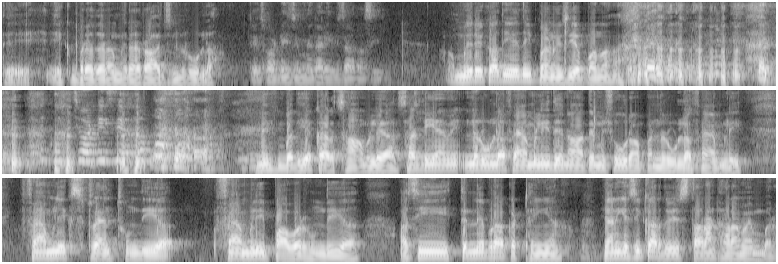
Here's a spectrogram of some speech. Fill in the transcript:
ਤੇ ਇੱਕ ਬ੍ਰਦਰ ਆ ਮੇਰਾ ਰਾਜ ਨਰੂਲਾ ਤੇ ਤੁਹਾਡੀ ਜ਼ਿੰਮੇਵਾਰੀ ਵੀ ਜ਼ਿਆਦਾ ਸੀ। ਮੇਰੇ ਕਾਹਦੀ ਇਹਦੇ ਹੀ ਪੈਣੀ ਸੀ ਆਪਾਂ ਖੁਦ ਛੋਟੀ ਸੀ ਨਹੀਂ ਵਧੀਆ ਘਰ ਸਾਂਭ ਲਿਆ। ਸਾਡੀ ਐਵੇਂ ਨਰੂਲਾ ਫੈਮਿਲੀ ਦੇ ਨਾਂ ਤੇ ਮਸ਼ਹੂਰ ਆ ਆਪਾਂ ਨਰੂਲਾ ਫੈਮਿਲੀ ਫੈਮਿਲੀ ਇੱਕ ਸਟਰੈਂਥ ਹੁੰਦੀ ਆ ਫੈਮਿਲੀ ਪਾਵਰ ਹੁੰਦੀ ਆ। ਅਸੀਂ ਤਿੰਨੇ ਭਰਾ ਇਕੱਠੇ ਹੀ ਆ। ਯਾਨੀ ਕਿ ਅਸੀਂ ਘਰ ਦੇ ਵਿੱਚ 17 18 ਮੈਂਬਰ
